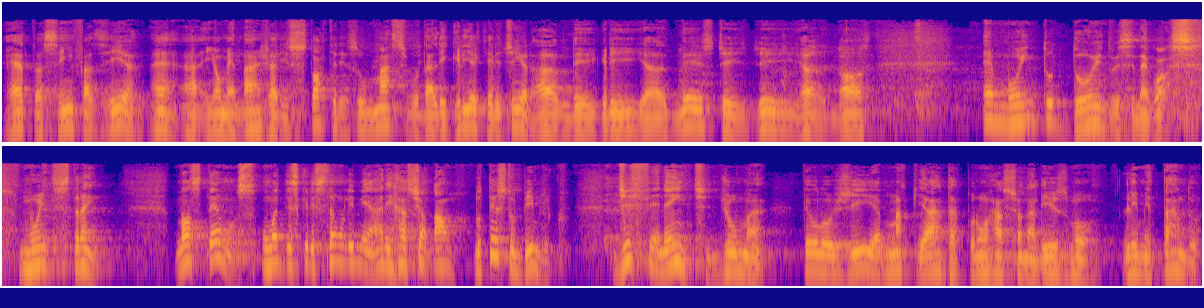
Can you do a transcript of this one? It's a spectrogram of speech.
reto assim, fazia, né, em homenagem a Aristóteles, o máximo da alegria que ele tinha alegria neste dia nosso. É muito doido esse negócio, muito estranho. Nós temos uma descrição linear e racional do texto bíblico, diferente de uma teologia mapeada por um racionalismo limitado.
